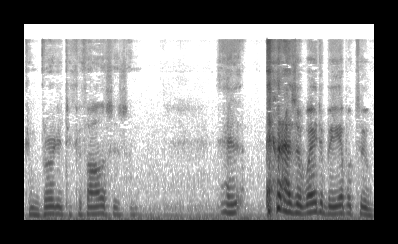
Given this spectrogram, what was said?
converted to Catholicism. And as a way to be able to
